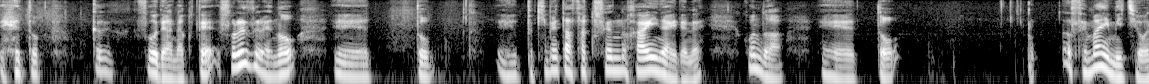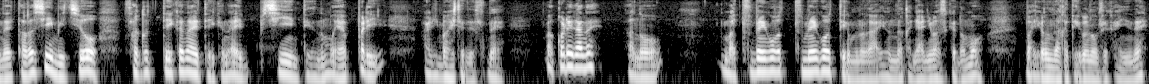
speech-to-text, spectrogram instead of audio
えー、っとそうではなくてそれぞれのえー、っとえー、っと決めた作戦の範囲内でね今度はえっと狭い道をね正しい道を探っていかないといけないシーンっていうのもやっぱりありましてですね、まあ、これがねあの、まあ、詰め子詰め子っていうものが世の中にありますけども、まあ、世の中というの世界にね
